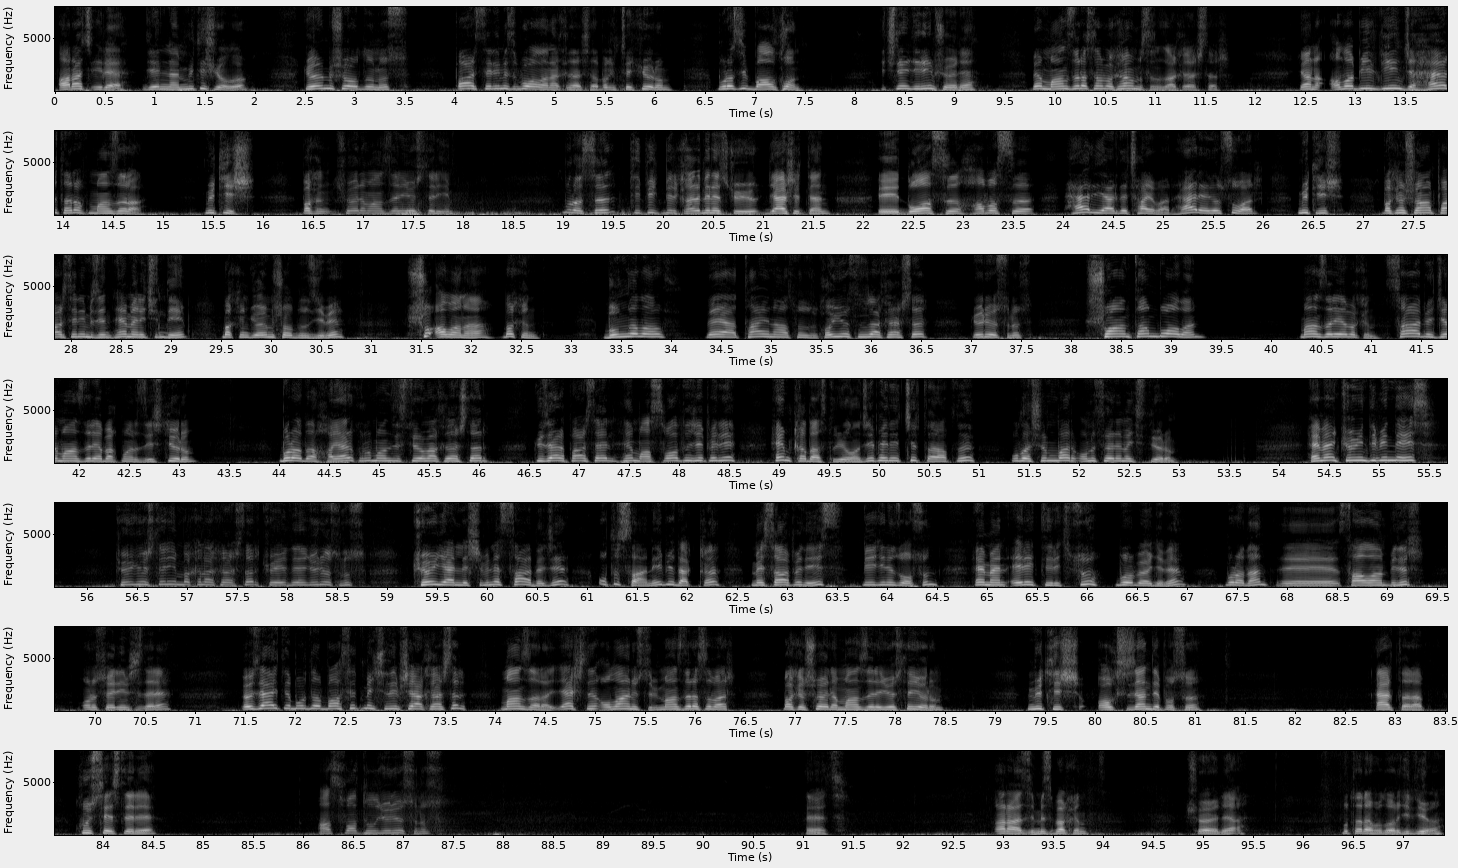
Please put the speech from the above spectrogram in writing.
araç ile gelinen müthiş yolu görmüş olduğunuz parselimiz bu alan arkadaşlar. Bakın çekiyorum. Burası bir balkon. İçine gireyim şöyle ve manzarasına bakar mısınız arkadaşlar? Yani alabildiğince her taraf manzara. Müthiş. Bakın şöyle manzarayı göstereyim. Burası tipik bir Karadeniz köyü. Gerçekten e, doğası, havası, her yerde çay var. Her yerde su var. Müthiş. Bakın şu an parselimizin hemen içindeyim. Bakın görmüş olduğunuz gibi. Şu alana bakın bungalov veya tiny house'unuzu koyuyorsunuz arkadaşlar. Görüyorsunuz. Şu an tam bu alan manzaraya bakın. Sadece manzaraya bakmanızı istiyorum. Burada hayal kurmanızı istiyorum arkadaşlar. Güzel parsel hem asfaltı cepheli hem kadastro yoluna cepheli çift taraflı ulaşım var. Onu söylemek istiyorum. Hemen köyün dibindeyiz. Köyü göstereyim bakın arkadaşlar. Köy evlerini görüyorsunuz. Köy yerleşimine sadece 30 saniye 1 dakika mesafedeyiz. Bilginiz olsun. Hemen elektrik, su bu bölgede. Buradan eee sağlanabilir. Onu söyleyeyim sizlere. Özellikle burada bahsetmek istediğim şey arkadaşlar manzara. Gerçekten olağanüstü bir manzarası var. Bakın şöyle manzarayı gösteriyorum. Müthiş oksijen deposu. Her taraf kuş sesleri. Asfalt yolu görüyorsunuz. Evet. Arazimiz bakın. Şöyle bu tarafa doğru gidiyor.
